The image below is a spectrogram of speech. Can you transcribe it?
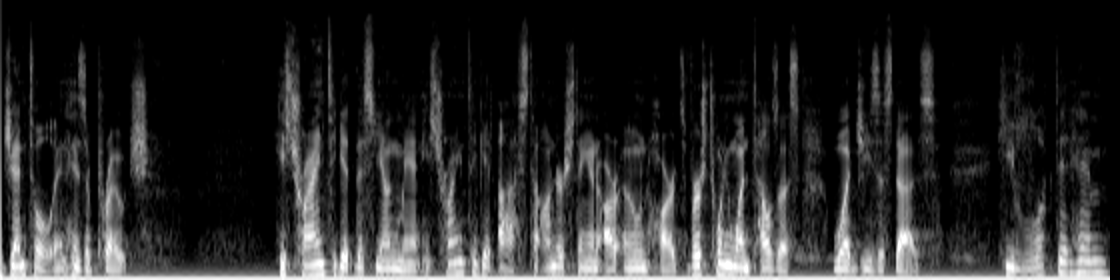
gentle in his approach. He's trying to get this young man, he's trying to get us to understand our own hearts. Verse 21 tells us what Jesus does. He looked at him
